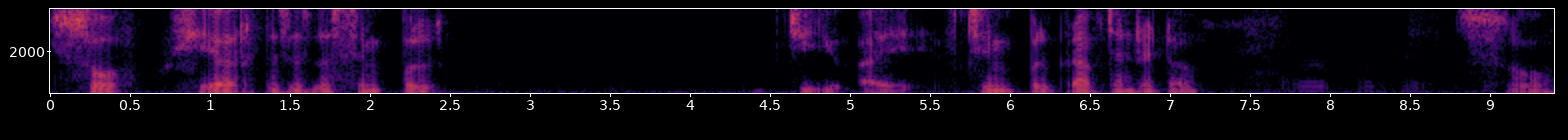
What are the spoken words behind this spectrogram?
So here this is the simple GUI simple graph generator. So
